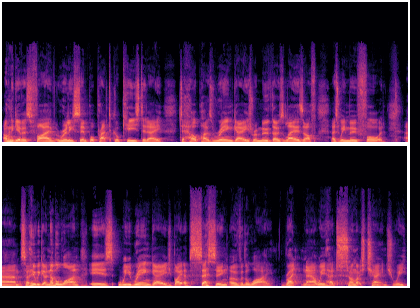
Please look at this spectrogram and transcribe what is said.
I'm going to give us five really simple, practical keys today to help us re engage, remove those layers off as we move forward. Um, so here we go. Number one is we re engage by obsessing over the why right now we had so much change we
